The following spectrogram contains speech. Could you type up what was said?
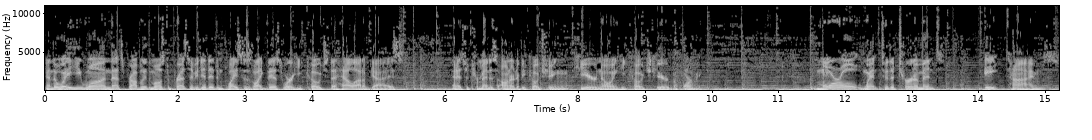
And the way he won, that's probably the most impressive. He did it in places like this where he coached the hell out of guys. And it's a tremendous honor to be coaching here, knowing he coached here before me. Morrill went to the tournament eight times,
